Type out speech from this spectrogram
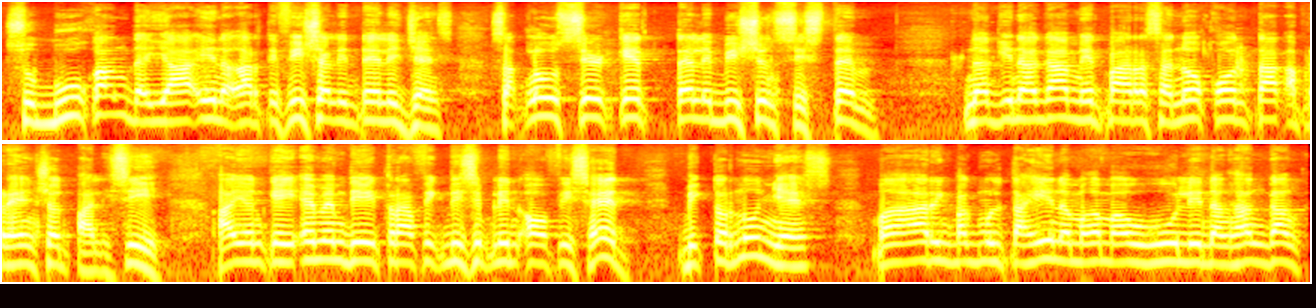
subukang dayain ang artificial intelligence sa closed circuit television system na ginagamit para sa no contact apprehension policy. Ayon kay MMDA Traffic Discipline Office Head Victor Nunez, maaaring pagmultahin ang mga mahuhuli ng hanggang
